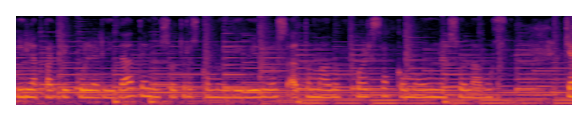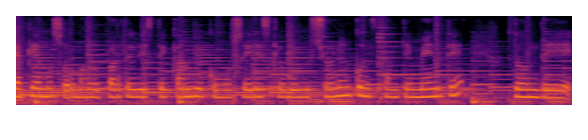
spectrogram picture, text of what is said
y la particularidad de nosotros como individuos ha tomado fuerza como una sola voz, ya que hemos formado parte de este cambio como seres que evolucionan constantemente donde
